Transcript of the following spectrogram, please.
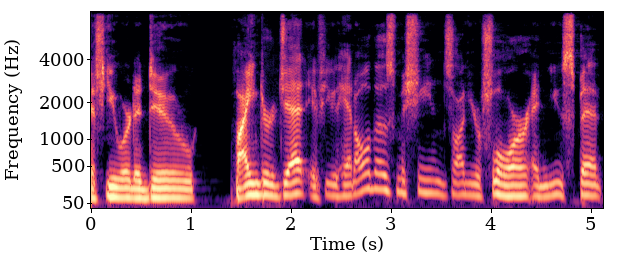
if you were to do binder jet, if you had all those machines on your floor and you spent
